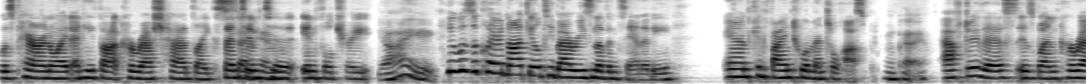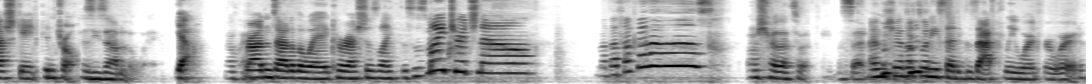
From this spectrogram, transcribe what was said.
was paranoid and he thought Koresh had like sent, Sent him, him. to infiltrate. Yikes. He was declared not guilty by reason of insanity and confined to a mental hospital. Okay, After this is when Koresh gained control. because he's out of the way. Yeah. Okay. Roden's out of the way. Koresh is like, "This is my church now, motherfuckers." I'm sure that's what said. I'm sure that's what he said exactly, word for word.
